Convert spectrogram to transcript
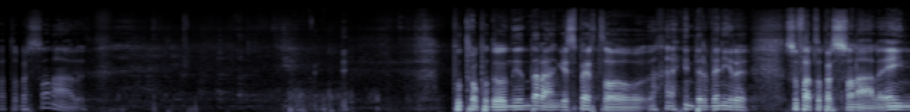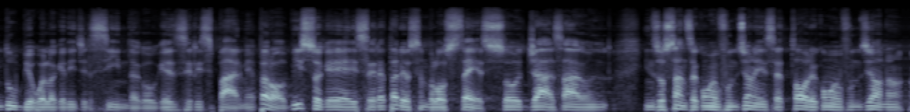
Fatto personale. Purtroppo devo diventare anche esperto a intervenire su fatto personale. È indubbio quello che dice il sindaco che si risparmia, però visto che il segretario è sempre lo stesso, già sa in sostanza come funzionano i settori, come funzionano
